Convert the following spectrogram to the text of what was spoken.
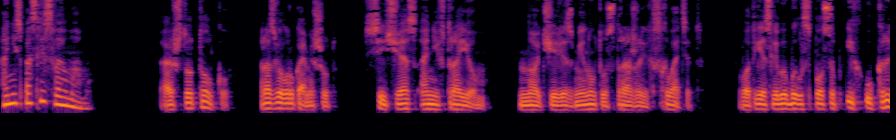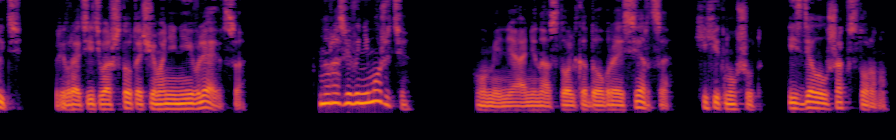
«Они спасли свою маму?» «А что толку?» – развел руками Шут. «Сейчас они втроем, но через минуту стража их схватит. Вот если бы был способ их укрыть, превратить во что-то, чем они не являются». «Но разве вы не можете?» «У меня не настолько доброе сердце», — хихикнул Шут и сделал шаг в сторону.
